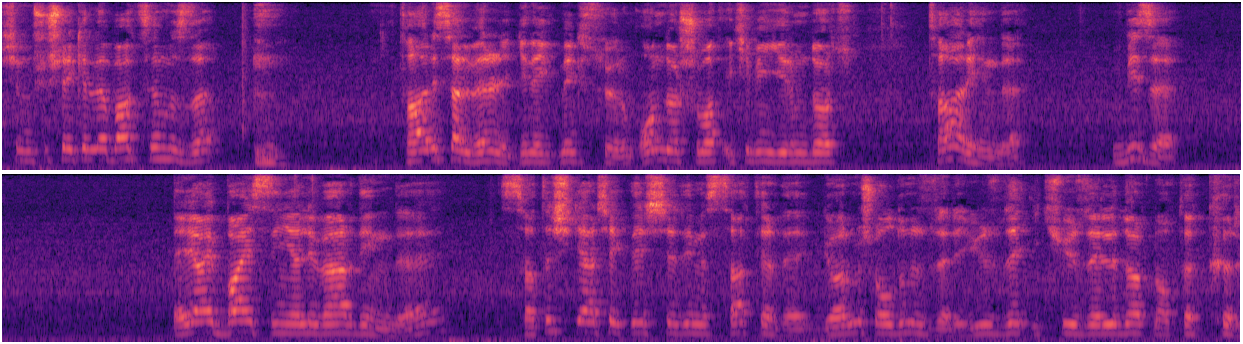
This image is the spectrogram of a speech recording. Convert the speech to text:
Şimdi şu şekilde baktığımızda tarihsel vererek yine gitmek istiyorum. 14 Şubat 2024 tarihinde bize AI buy sinyali verdiğinde satış gerçekleştirdiğimiz takdirde görmüş olduğunuz üzere %254.40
